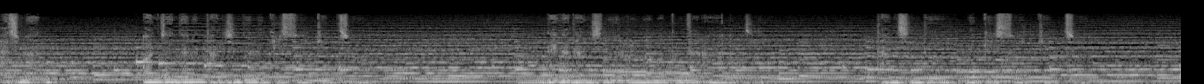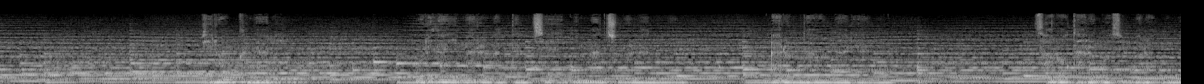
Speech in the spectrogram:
하지만 언젠가는 당신도 느낄 수 있겠죠. 내가 당신을 얼마만큼 사랑하는지 당신도 느낄 수 있겠죠. 비록 그날이 우리가 이마를 맞댄 채 입맞춤을 나누는 아름다운 날이 아니라 서로 다른 것을 바라보며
